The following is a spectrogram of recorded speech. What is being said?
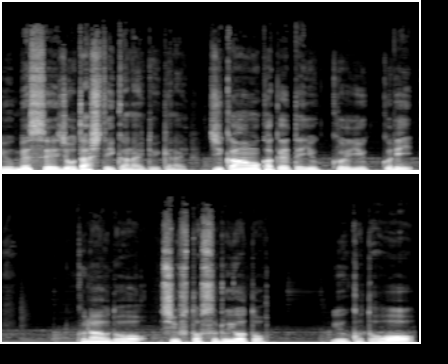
いうメッセージを出していかないといけない。時間をかけてゆっくりゆっくりクラウドをシフトするよということを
